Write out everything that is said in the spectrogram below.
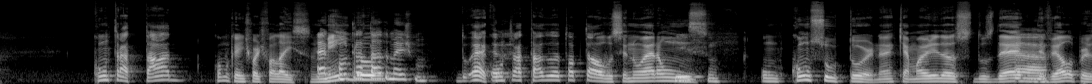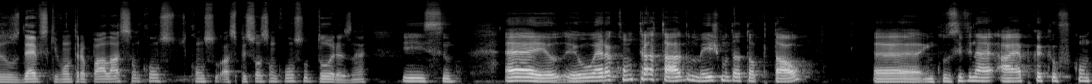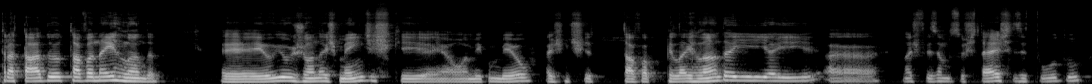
contratado. Como que a gente pode falar isso? É, Membro... contratado mesmo. Do... É, contratado é... da TopTal. Você não era um. Isso. Um consultor, né? Que a maioria dos, dos dev, ah. developers, os devs que vão trampar lá, são cons, cons, as pessoas são consultoras, né? Isso. É, eu, uhum. eu era contratado mesmo da TopTal. É, inclusive, na época que eu fui contratado, eu estava na Irlanda. É, eu e o Jonas Mendes, que é um amigo meu, a gente estava pela Irlanda e aí é, nós fizemos os testes e tudo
